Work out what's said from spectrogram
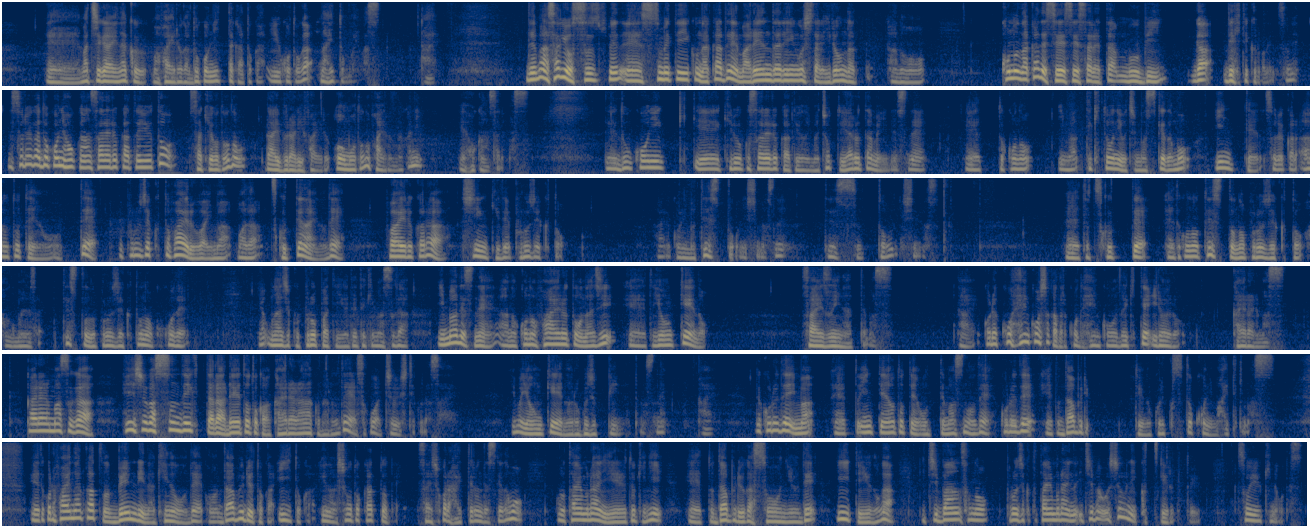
えー、間違いなく、まあ、ファイルがどこに行ったかとかいうことがないと思います。はい、でまあ作業を進め,、えー、進めていく中で、まあ、レンダリングしたりいろんなあのこの中で生成されたムービーができてくるわけですよね。それがどこに保管されるかというと先ほどのライブラリファイル大元のファイルの中に保管されます。でどこに、え記録されるかというのを今ちょっとやるためにですね、えー、っとこの今適当に打ちますけどもイン点それからアウト点を打ってプロジェクトファイルは今まだ作ってないのでファイルから新規でプロジェクト、はい、これ今テストにしますねテストにしてみます。えー、と作って、えー、とこのテストのプロジェクトあごめんなさいテストのプロジェクトのここで同じくプロパティが出てきますが今ですねあのこのファイルと同じ、えー、と 4K のサイズになってます。はい、これこう変更したかったらここで変更できていろいろ変えられます。変えられますが編集が進んでいったらレートとかは変えられなくなるのでそこは注意してください。今 4K の 60p になってますね。はい、でこれで今えっと、インテンアウト点を打ってますのでこれで、えっと、W っていうのをクリックするとここにも入ってきます。えっと、これファイナルカットの便利な機能でこの W とか E とかいうのはショートカットで最初から入ってるんですけどもこのタイムラインに入れる時に、えっと、W が挿入で E っていうのが一番そのプロジェクトタイムラインの一番後ろにくっつけるというそういう機能です。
